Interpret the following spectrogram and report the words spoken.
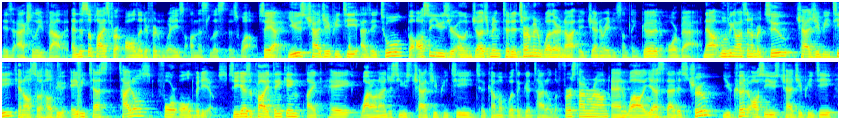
is actually valid. And this applies for all the different ways on this list as well. So yeah, use ChatGPT as a tool, but also use your own judgment to determine whether or not it generated something good or bad. Now, moving on to number two, ChatGPT can also help you A-B test titles for old videos. So you guys are probably thinking like, hey, why don't I just use ChatGPT to come up with a good title the first time around? And while yes, that is true, you could also use ChatGPT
